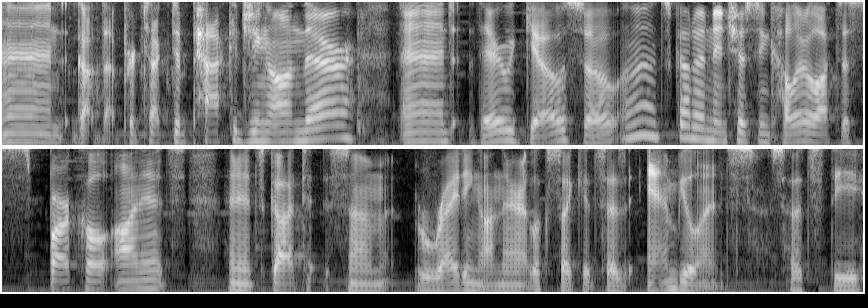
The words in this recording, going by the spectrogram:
And got that protective packaging on there. And there we go. So uh, it's got an interesting color, lots of sparkle on it. And it's got some writing on there. It looks like it says ambulance. So it's the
